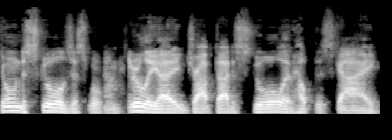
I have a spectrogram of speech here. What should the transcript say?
going to school just. Literally, I dropped out of school and helped this guy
